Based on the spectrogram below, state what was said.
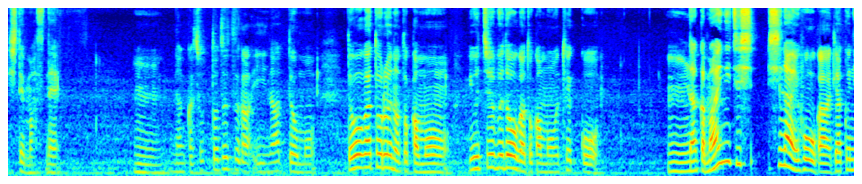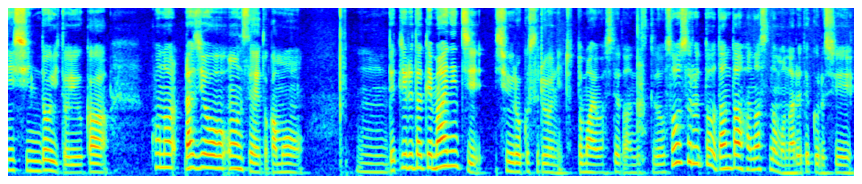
してますね。うん、なんかちょっとずつがいいなって思う動画撮るのとかも YouTube 動画とかも結構うん、なんか毎日ししない方が逆にしんどいというかこのラジオ音声とかも、うん、できるだけ毎日収録するようにちょっと前はしてたんですけどそうするとだんだん話すのも慣れてくるし、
